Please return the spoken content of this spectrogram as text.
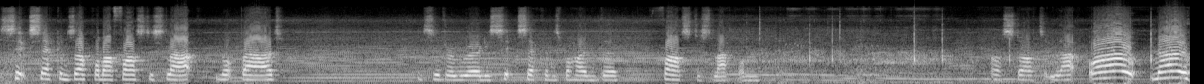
Six seconds up on our fastest lap. Not bad. Considering we're only six seconds behind the fastest lap on our starting lap. Whoa! No!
